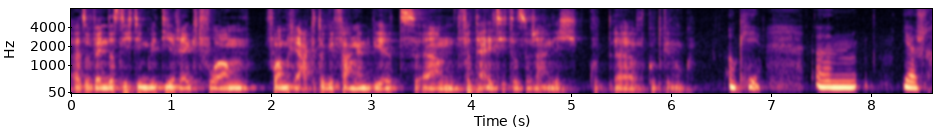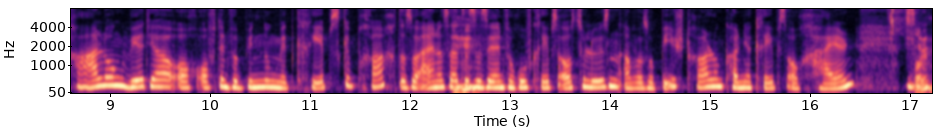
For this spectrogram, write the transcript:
Also wenn das nicht irgendwie direkt vor dem, vor dem Reaktor gefangen wird, ähm, verteilt sich das wahrscheinlich gut, äh, gut genug. Okay. Ähm, ja, Strahlung wird ja auch oft in Verbindung mit Krebs gebracht. Also einerseits mhm. ist es ja ein Verruf, Krebs auszulösen, aber so B-Strahlung kann ja Krebs auch heilen. Voll.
